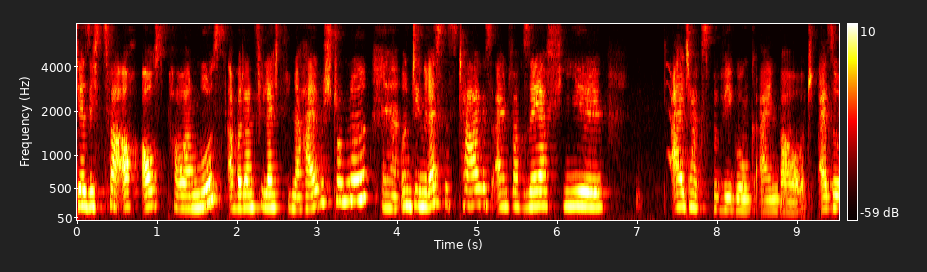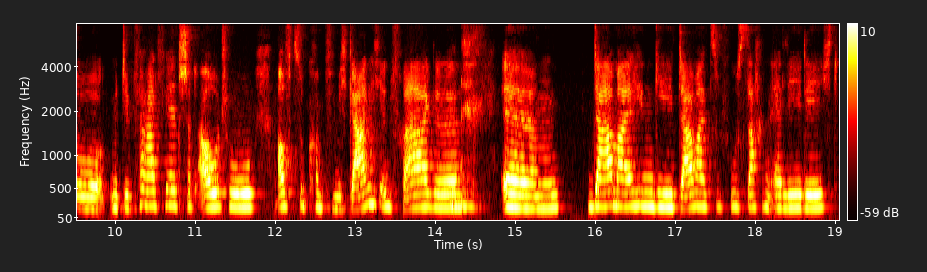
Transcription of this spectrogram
der sich zwar auch auspowern muss, aber dann vielleicht für eine halbe Stunde Ja. und den Rest des Tages einfach sehr viel Alltagsbewegung einbaut. Also mit dem Fahrrad fährt statt Auto, Aufzug kommt für mich gar nicht in Frage. ähm, da mal hingeht, da mal zu Fuß Sachen erledigt.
